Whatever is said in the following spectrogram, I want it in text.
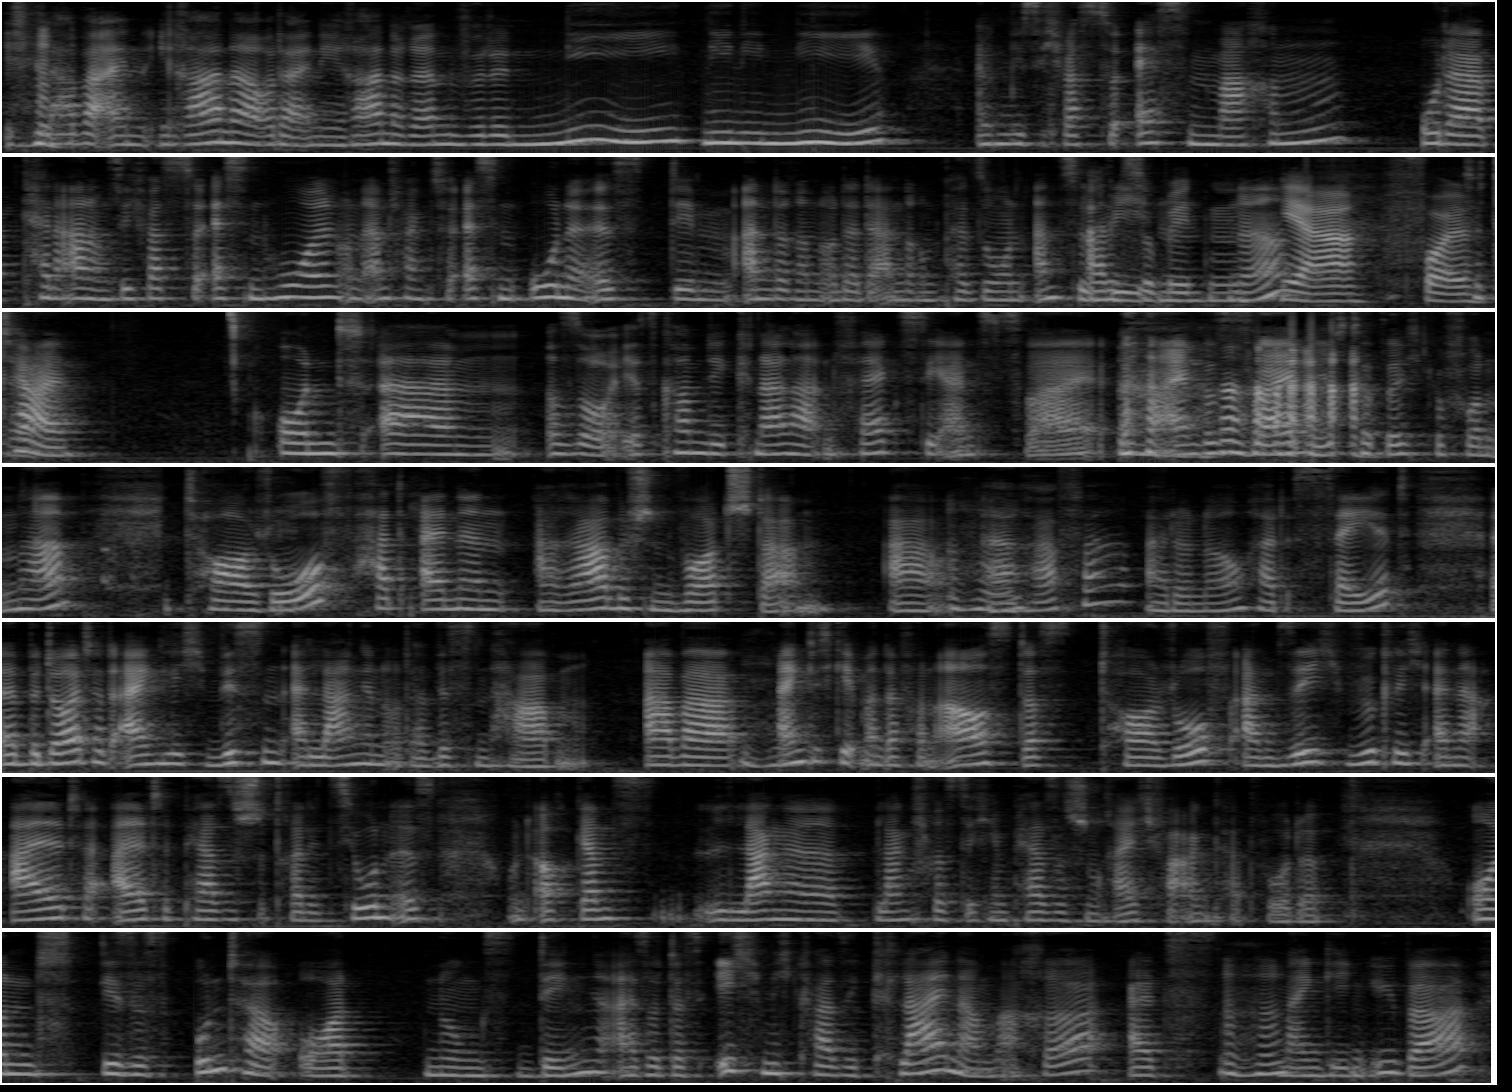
ich glaube, ein Iraner oder eine Iranerin würde nie, nie, nie, nie irgendwie sich was zu essen machen oder keine Ahnung, sich was zu essen holen und anfangen zu essen, ohne es dem anderen oder der anderen Person anzubieten. Anzubieten. Ne? Ja, voll. Total. Ja. Und ähm, so, jetzt kommen die knallharten Facts, die 1, 2, 1 bis 2, die ich tatsächlich gefunden habe. Torov hat einen arabischen Wortstamm. Mhm. Arafa, I don't know how to say it, äh, bedeutet eigentlich Wissen erlangen oder Wissen haben. Aber mhm. eigentlich geht man davon aus, dass Toruf an sich wirklich eine alte, alte persische Tradition ist und auch ganz lange, langfristig im Persischen Reich verankert wurde. Und dieses Unterordnungsding, also dass ich mich quasi kleiner mache als mhm. mein Gegenüber,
